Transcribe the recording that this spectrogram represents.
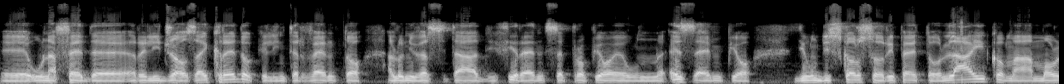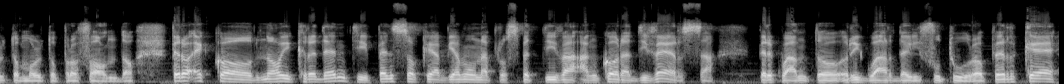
eh, una fede religiosa e credo che l'intervento all'Università di Firenze proprio è un esempio di un discorso, ripeto, laico ma molto molto profondo. Però ecco, noi credenti penso che abbiamo una prospettiva ancora diversa per quanto riguarda il futuro, perché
